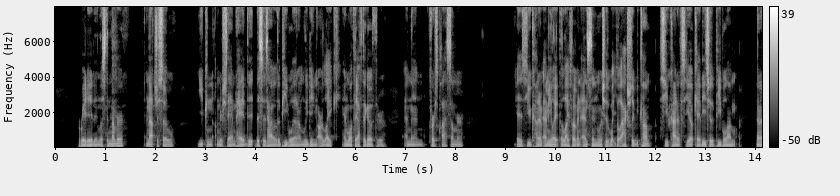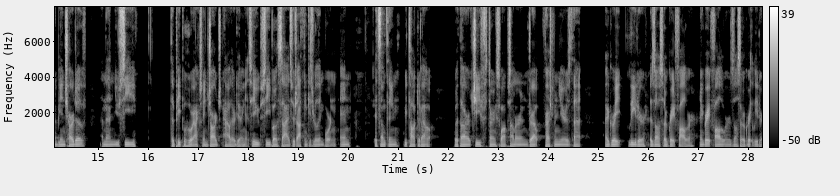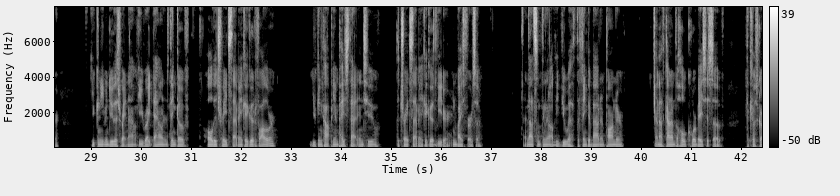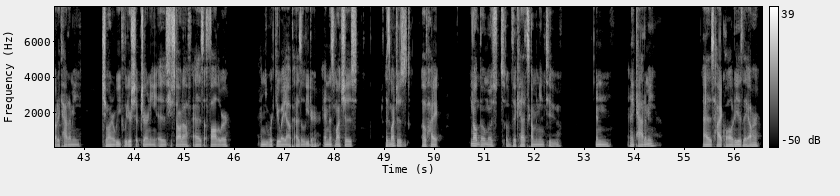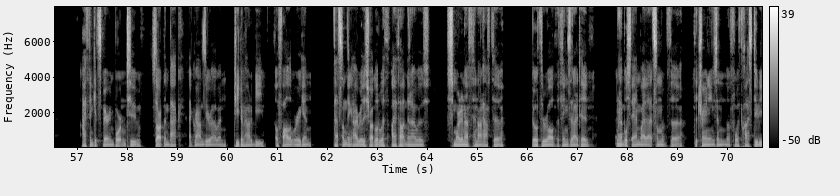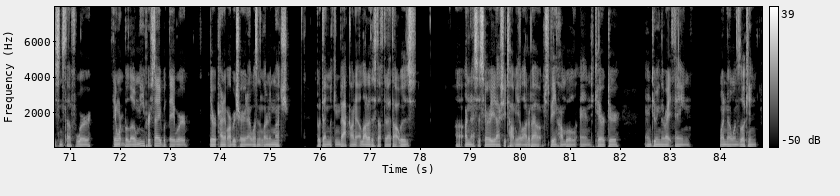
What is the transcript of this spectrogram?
rated enlisted member. And that's just so you can understand, hey, th- this is how the people that I'm leading are like and what they have to go through. And then first class summer is you kind of emulate the life of an ensign, which is what you'll actually become. So you kind of see, okay, these are the people I'm going to be in charge of. And then you see the people who are actually in charge and how they're doing it. So you see both sides, which I think is really important. And it's something we talked about with our chief during swab summer and throughout freshman years that a great leader is also a great follower. And a great follower is also a great leader. You can even do this right now. If you write down and think of all the traits that make a good follower, you can copy and paste that into the traits that make a good leader and vice versa. And that's something that I'll leave you with to think about and ponder. And that's kind of the whole core basis of the Coast Guard Academy 200 week leadership journey is you start off as a follower and you work your way up as a leader. And as much as as much as of height, and although most of the cats coming into an an academy as high quality as they are, I think it's very important to start them back at ground zero and teach them how to be a follower again. That's something I really struggled with. I thought that I was smart enough to not have to go through all the things that I did. And I will stand by that. Some of the the trainings and the fourth class duties and stuff were they weren't below me per se, but they were they were kind of arbitrary and I wasn't learning much. But then looking back on it, a lot of the stuff that I thought was uh, unnecessary, it actually taught me a lot about just being humble and character and doing the right thing when no one's looking.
